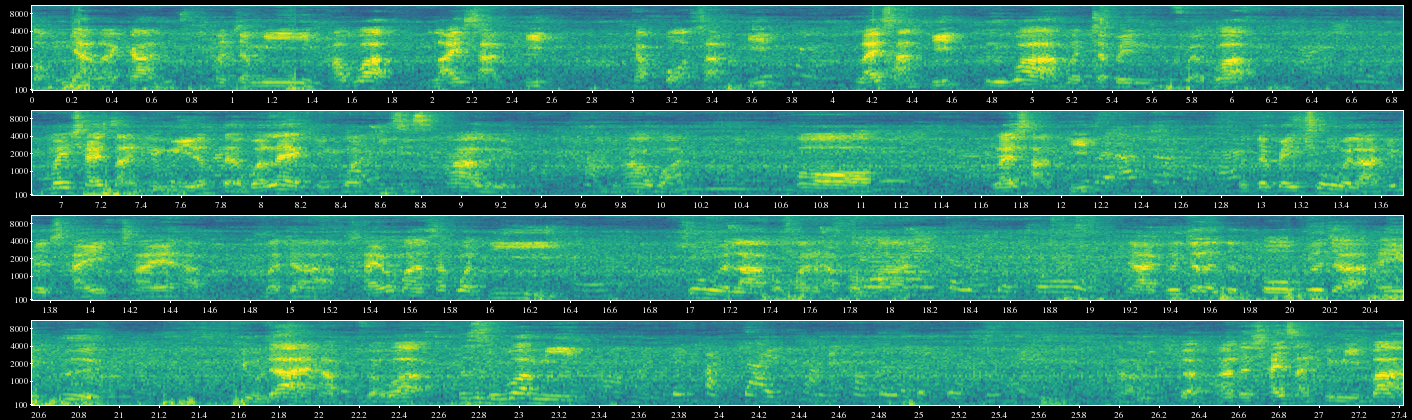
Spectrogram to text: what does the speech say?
สองอย่างแล้วกัน มันจะมีคำว่าไร้สารพิษกับปลอดสารพิษไร้สารพิษคือว่ามันจะเป็นแบบว่า ไม่ใช้สารเคมีตั้งแต่วันแรกถึงวันที่ 45 เลย45วัน พอไร้สารพิษ มันจะเป็นช่วงเวลาที่มันใช้ใช้ครับ มันจะใช้ประมาณสักวันที่ช่วงเวลาของมันนะครับประมาณให้เจริญเติบโตยาเพื่อเจริญเติบโตเพื่อจะให้พืชอยู่ได้ครับแบบว่าถ้าสมมติว่ามีอ๋อเหมือนเป็นปัจจัยที่ทำให้เขาเจริญเติบโตขึ้นไปครับแบบอาจจะใช้สารเคมีบ้าง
